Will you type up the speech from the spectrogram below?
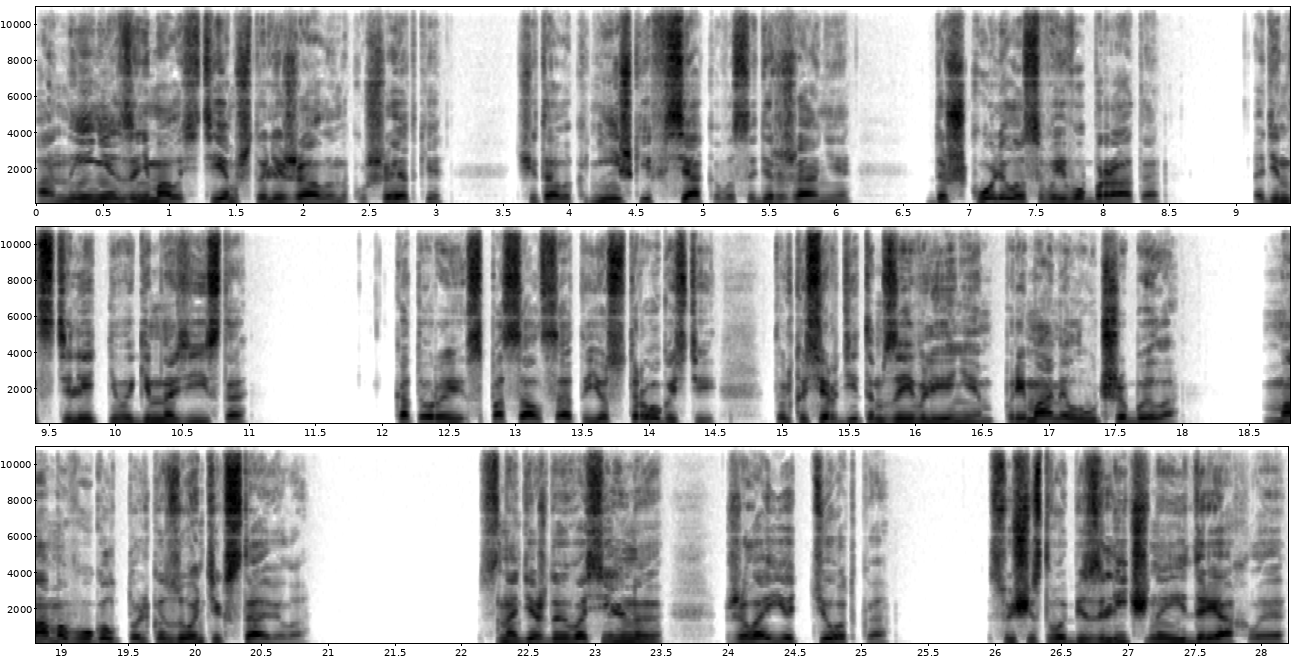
а ныне занималась тем, что лежала на кушетке, читала книжки всякого содержания, дошколила своего брата, одиннадцатилетнего гимназиста, который спасался от ее строгостей только сердитым заявлением. При маме лучше было. Мама в угол только зонтик ставила. С Надеждой Васильевной жила ее тетка, существо безличное и дряхлое,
